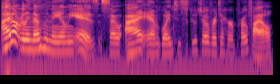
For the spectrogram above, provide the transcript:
I don't really know who Naomi is, so I am going to scooch over to her profile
